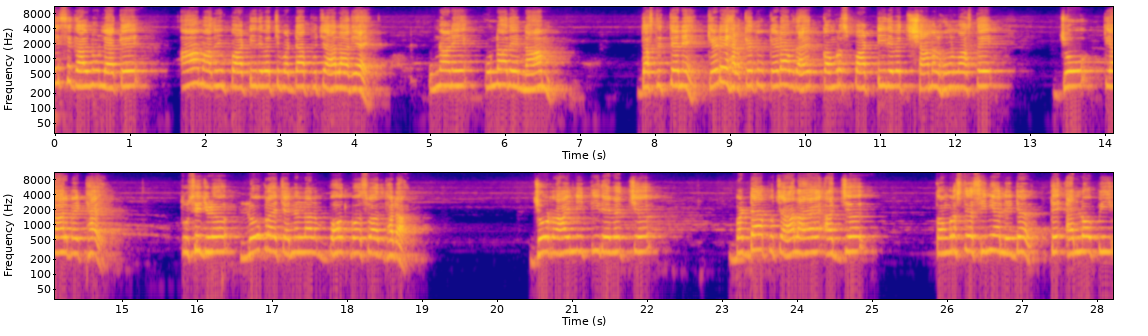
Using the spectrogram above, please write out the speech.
ਇਸ ਗੱਲ ਨੂੰ ਲੈ ਕੇ ਆਮ ਆਦਮੀ ਪਾਰਟੀ ਦੇ ਵਿੱਚ ਵੱਡਾ ਪੁਚਾਲ ਆ ਗਿਆ ਹੈ। ਉਹਨਾਂ ਨੇ ਉਹਨਾਂ ਦੇ ਨਾਮ ਦੱਸ ਦਿੱਤੇ ਨੇ, ਕਿਹੜੇ ਹਲਕੇ ਤੋਂ ਕਿਹੜਾ ਵਿਧਾਇਕ ਕਾਂਗਰਸ ਪਾਰਟੀ ਦੇ ਵਿੱਚ ਸ਼ਾਮਲ ਹੋਣ ਵਾਸਤੇ ਜੋ ਤਿਆਰ ਬੈਠਾ ਹੈ। ਤੁਸੀਂ ਜਿਹੜੇ ਲੋਕ ਰਾਏ ਚੈਨਲ ਨਾਲ, ਬਹੁਤ ਬਹੁਤ ਸਵਾਗਤ ਤੁਹਾਡਾ। ਜੋ ਰਾਜਨੀਤੀ ਦੇ ਵਿੱਚ ਵੱਡਾ ਪੁਚਾਲ ਆਇਆ ਹੈ, ਅੱਜ ਕਾਂਗਰਸ ਦੇ ਸੀਨੀਅਰ ਲੀਡਰ ਤੇ ਐਲਓਪੀ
